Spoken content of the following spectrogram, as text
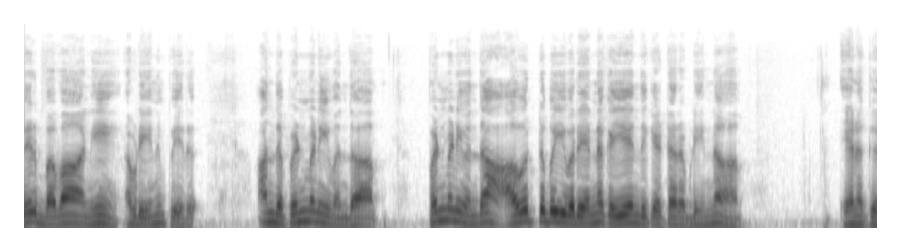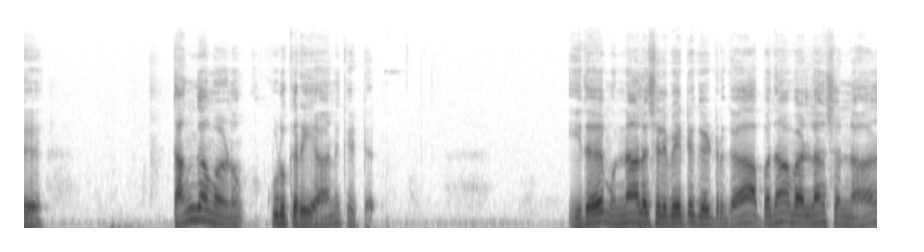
பேர் பவானி அப்படின்னு பேர். அந்த பெண்மணி வந்தால் பெண்மணி வந்தால் அவர்கிட்ட போய் இவர் என்ன கையேந்து கேட்டார் அப்படின்னா எனக்கு தங்கம் வேணும் கொடுக்குறியான்னு கேட்டார். இதை முன்னால் சில பேர்கிட்ட கேட்டிருக்கா அப்போ தான் அவள்லாம் சொன்னால்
